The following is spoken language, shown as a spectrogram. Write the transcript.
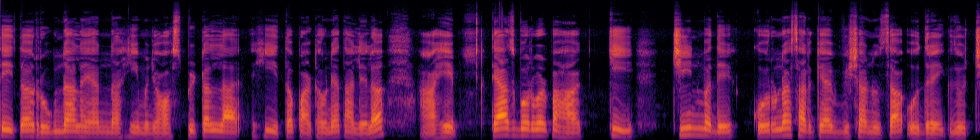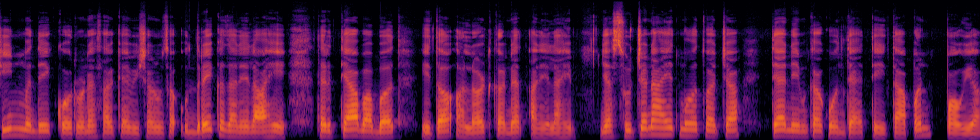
ते इथं रुग्णालयांनाही म्हणजे हॉस्पिटललाही इथं पाठवण्यात आलेलं आहे. त्याचबरोबर पहा की चीनमध्ये कोरोनासारख्या विषाणूचा उद्रेक जो चीनमध्ये कोरोनासारख्या विषाणूचा उद्रेक झालेला आहे तर त्याबाबत इथं अलर्ट करण्यात आलेला आहे. ज्या सूचना आहेत महत्त्वाच्या त्या नेमका कोणत्या आहेत ते इथं आपण पाहूया.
